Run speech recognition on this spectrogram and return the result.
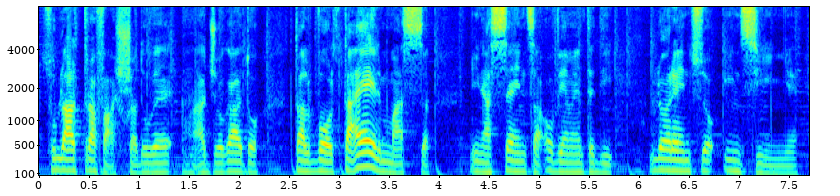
sull'altra fascia dove ha giocato talvolta Elmas in assenza ovviamente di Lorenzo Insigne.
